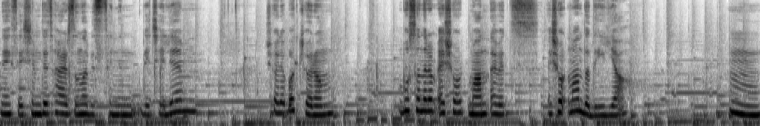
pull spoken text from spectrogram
Neyse şimdi tarzına biz senin geçelim. Şöyle bakıyorum. Bu sanırım eşortman. Evet. Eşortman da değil ya. Hmm.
